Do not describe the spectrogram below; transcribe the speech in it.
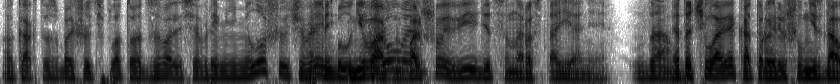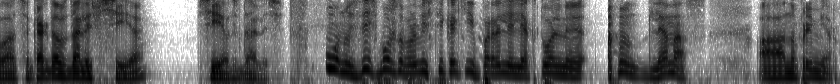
а, как-то с большой теплотой отзывались о времени Милошевича. Время Это было неважно, тяжелое. большое видится на расстоянии. Да. Это человек, который решил не сдаваться. Когда сдались все, все сдались. О, ну здесь можно провести какие параллели актуальные для нас. А, например,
